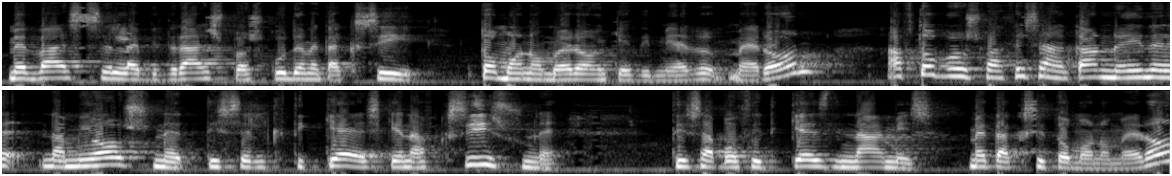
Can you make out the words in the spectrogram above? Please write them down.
με βάση τις ελαπιδράσεις που ασκούνται μεταξύ των μονομερών και διμερών. Αυτό που προσπαθήσαν να κάνουν είναι να μειώσουν τις ελκτικές και να αυξήσουν τις αποθητικές δυνάμεις μεταξύ των μονομερών,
